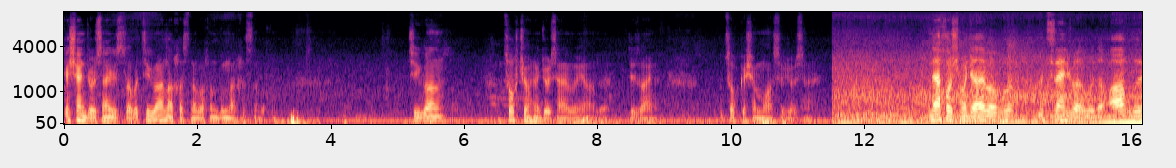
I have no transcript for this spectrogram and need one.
qəşəng görsənir Yusuf. Bu Tiguan'ın arxasına baxın, bunun arxasına baxın. Tiguan çox köhnə görsənir bunun yanında dizaynı. Bu çox qəşəng müasir görsənir. Nə xoşuma gəlir bax bu üç rəng var burada. Ağdır,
